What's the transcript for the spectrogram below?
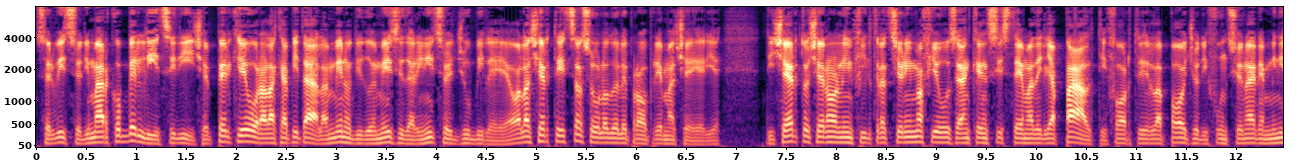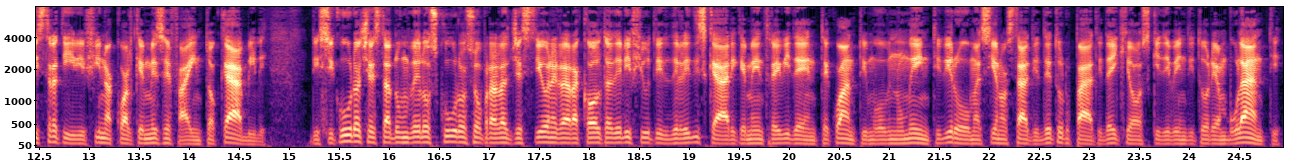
servizio di Marco Bellizzi dice perché ora la capitale, a meno di due mesi dall'inizio del giubileo, ha la certezza solo delle proprie macerie. Di certo c'erano le infiltrazioni mafiose anche nel sistema degli appalti, forti dell'appoggio di funzionari amministrativi fino a qualche mese fa intoccabili. Di sicuro c'è stato un velo scuro sopra la gestione e la raccolta dei rifiuti delle discariche, mentre è evidente quanto i monumenti di Roma siano stati deturpati dai chioschi dei venditori ambulanti.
